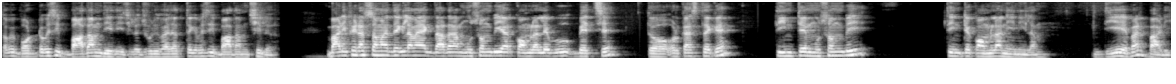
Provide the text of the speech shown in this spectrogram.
তবে বড্ড বেশি বাদাম দিয়ে দিয়েছিল ঝুড়ি ভাজার থেকে বেশি বাদাম ছিল। বাড়ি ফেরার সময় দেখলাম এক দাদা মুসম্বি আর কমলা লেবু বেচছে। তো ওর কাছ থেকে তিনটে মুসম্বি তিনটে কমলা নিয়ে নিলাম। দিয়ে এবার বাড়ি।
